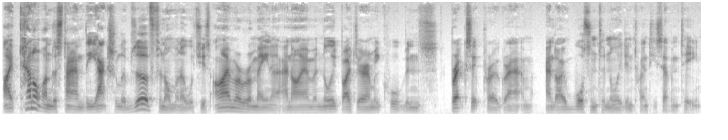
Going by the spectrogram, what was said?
I cannot understand the actual observed phenomena, which is I am a Remainer and I am annoyed by Jeremy Corbyn's Brexit programme, and I wasn't annoyed in 2017.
